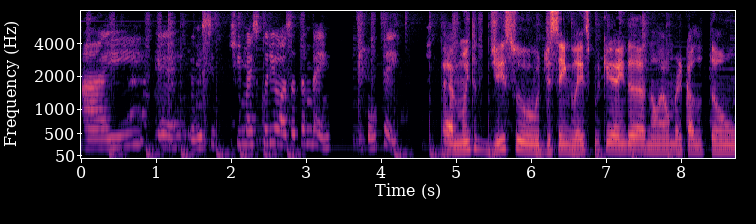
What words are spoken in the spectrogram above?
Aí é, eu me senti mais curiosa também. Voltei. É, muito disso de ser inglês, porque ainda não é um mercado tão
